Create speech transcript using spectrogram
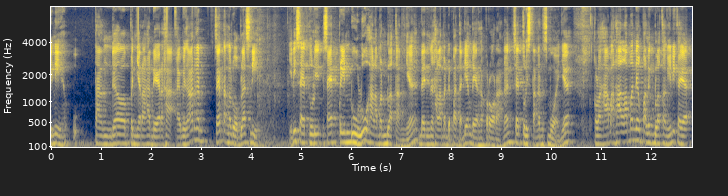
ini tanggal penyerahan DRH kayak misalkan kan saya tanggal 12 nih. Jadi saya tulis saya print dulu halaman belakangnya dan halaman depan tadi yang daerah perorangan saya tulis tangan semuanya. Kalau halaman yang paling belakang ini kayak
